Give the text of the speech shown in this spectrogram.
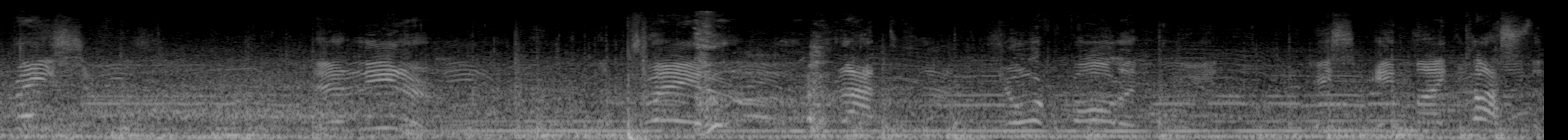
preservation. Their leader, the traitor, Rat, your fallen queen, is in my custody.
